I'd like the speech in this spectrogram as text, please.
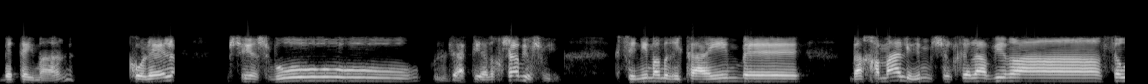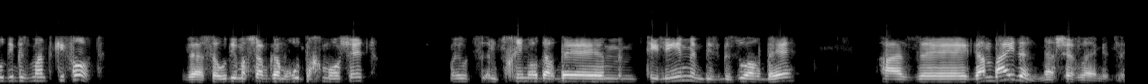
בתימן, כולל שישבו, לדעתי עד עכשיו יושבים, קצינים אמריקאים בחמ"לים של חיל האוויר הסעודי בזמן תקיפות. והסעודים עכשיו גמרו תחמושת, הם צריכים עוד הרבה טילים, הם בזבזו הרבה, אז uh, גם ביידן מאשר להם את זה.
